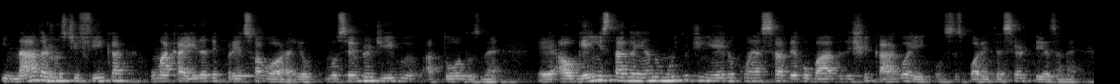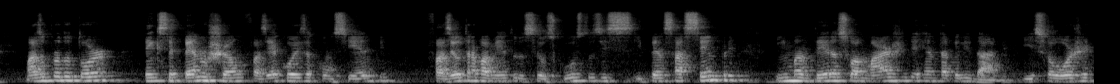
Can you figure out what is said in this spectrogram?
e nada justifica uma caída de preço agora. Eu, eu sempre digo a todos, né? É, alguém está ganhando muito dinheiro com essa derrubada de Chicago aí, vocês podem ter certeza, né? Mas o produtor tem que ser pé no chão, fazer a coisa consciente, fazer o travamento dos seus custos e, e pensar sempre em manter a sua margem de rentabilidade. Isso hoje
